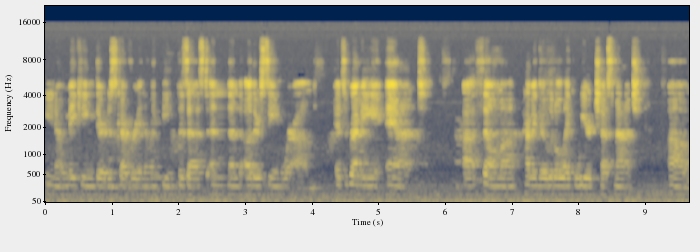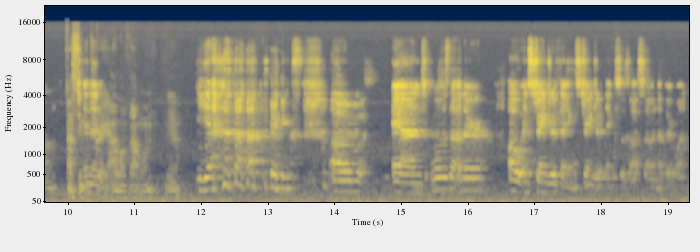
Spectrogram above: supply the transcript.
you know, making their discovery and then like being possessed. And then the other scene where um, it's Remy and uh, Thelma having their little like weird chess match. Um, That seems then- great. I love that one. Yeah. yeah, thanks. Um, and what was the other? Oh, and Stranger Things. Stranger Things was also another one.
